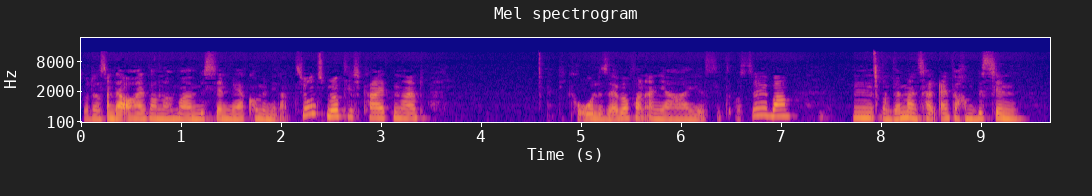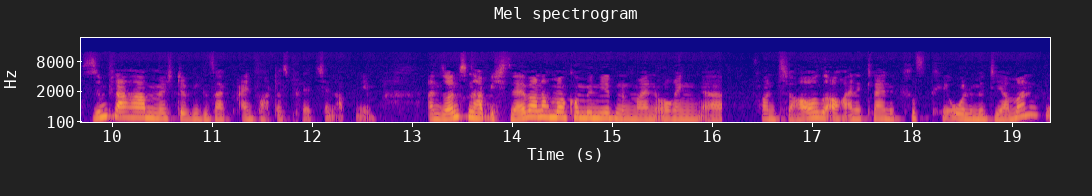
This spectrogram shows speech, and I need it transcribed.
So dass man da auch einfach nochmal ein bisschen mehr Kommunikationsmöglichkeiten hat. Die Kreole selber von Anja hier ist jetzt aus Silber. Hm, und wenn man es halt einfach ein bisschen simpler haben möchte, wie gesagt, einfach das Plättchen abnehmen. Ansonsten habe ich selber nochmal kombiniert mit meinen Ohrringen äh, von zu Hause auch eine kleine Christkreole mit Diamanten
